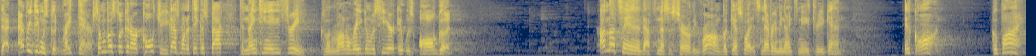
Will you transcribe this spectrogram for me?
That everything was good right there. Some of us look at our culture. You guys want to take us back to 1983. Because when Ronald Reagan was here, it was all good. I'm not saying that that's necessarily wrong, but guess what? It's never going to be 1983 again. It's gone. Goodbye.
